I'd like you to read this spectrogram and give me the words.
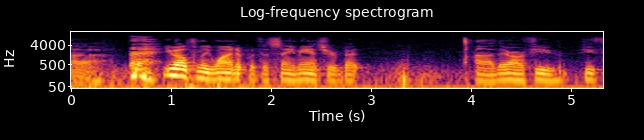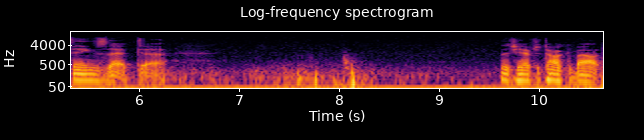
uh, you ultimately wind up with the same answer, but uh, there are a few few things that uh, that you have to talk about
